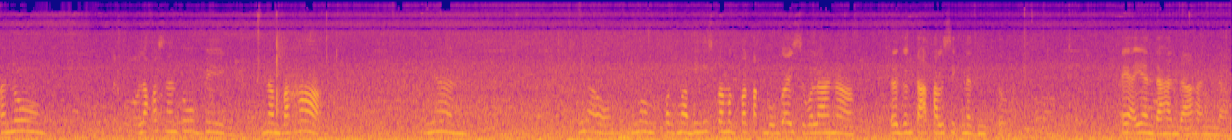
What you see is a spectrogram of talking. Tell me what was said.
ano, lakas ng tubig, ng baha. Ayan. Wala oh. Pag mabilis pa magpatakbo guys, wala na. Talagang tatalsik na dito. Ay, ayan, dahan-dahan lang.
